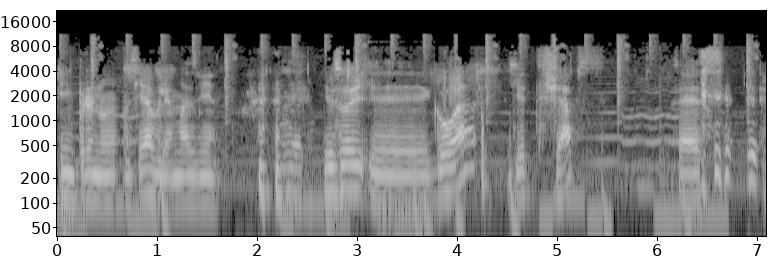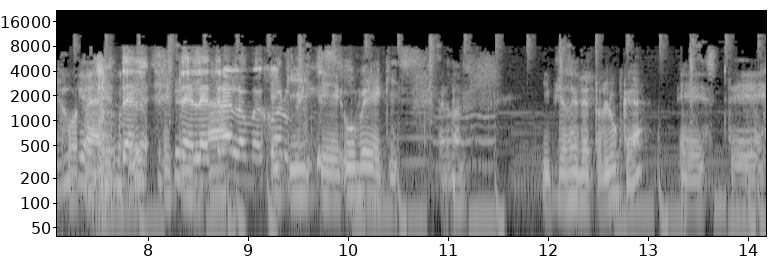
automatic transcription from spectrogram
Impronunciable, más bien. Yo soy eh, Goa Jet Shaps. O sea, es de letra a lo mejor, güey. eh, VX, perdón. Y yo soy de Toluca. Este.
